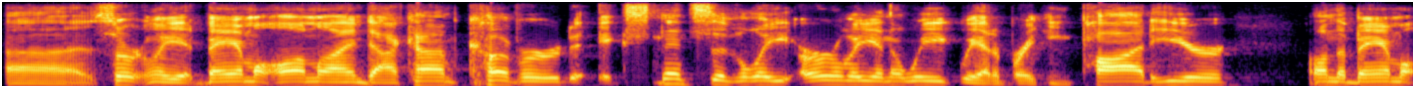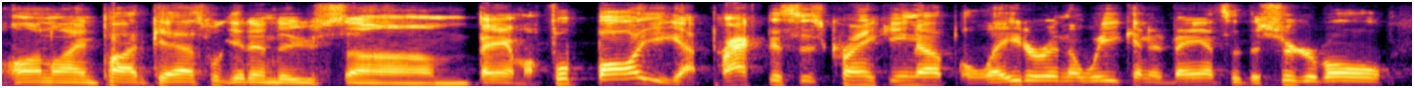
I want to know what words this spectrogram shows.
uh, certainly at BamaOnline.com covered extensively early in the week. We had a breaking pod here on the Bama Online podcast. We'll get into some Bama football. You got practices cranking up later in the week in advance of the Sugar Bowl.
